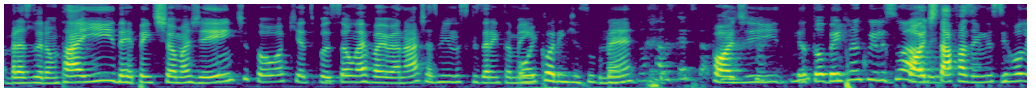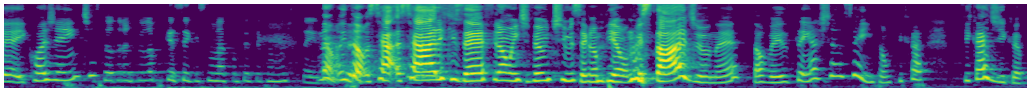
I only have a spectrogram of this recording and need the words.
Brasileirão tá aí, de repente chama a gente. Tô aqui à disposição, leva eu e a Nath. As meninas quiserem também, Oi, Corinthians, tudo né? bem? Não faço questão. Pode ir, Eu tô bem tranquila e suave. pode estar fazendo esse rolê aí com a gente. Estou tranquila porque sei que isso não vai acontecer por muito tempo. Não, então, se a, se a Ari quiser finalmente ver um time ser campeão no estádio, né? Talvez tenha chance aí. Então fica, fica a dica.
